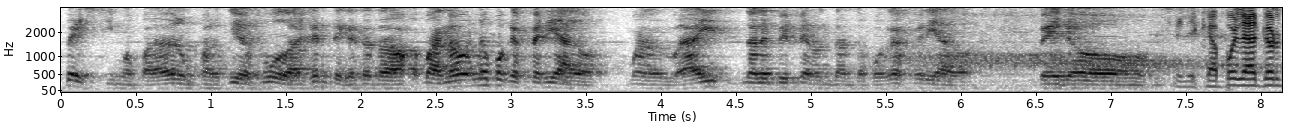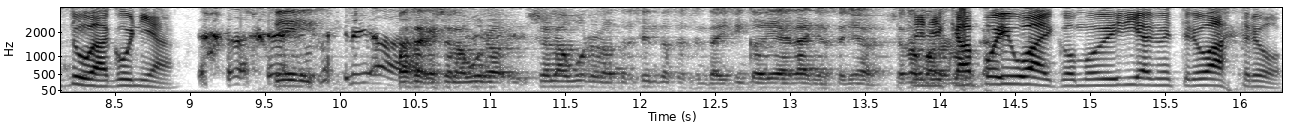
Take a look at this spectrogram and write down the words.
pésimo para ver un partido de fútbol. Hay gente que está trabajando. Bueno, no, porque es feriado. Bueno, ahí no le pifiaron tanto, porque es feriado pero... Se le escapó la tortuga, Cuña. Sí, pasa que yo laburo, yo laburo los 365 días del año, señor. Se le escapó igual, como diría nuestro astro.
